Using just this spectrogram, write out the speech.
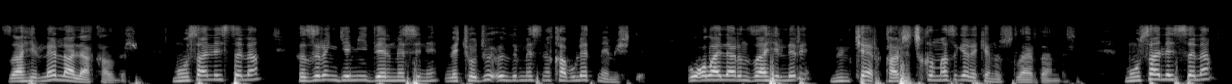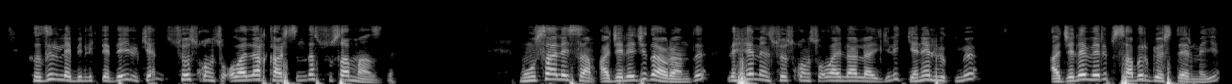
zahirlerle alakalıdır. Musa aleyhisselam Hızır'ın gemiyi delmesini ve çocuğu öldürmesini kabul etmemişti. Bu olayların zahirleri münker, karşı çıkılması gereken hususlardandır. Musa aleyhisselam Hızır ile birlikte değilken söz konusu olaylar karşısında susamazdı. Musa aleyhisselam aceleci davrandı ve hemen söz konusu olaylarla ilgili genel hükmü acele verip sabır göstermeyi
